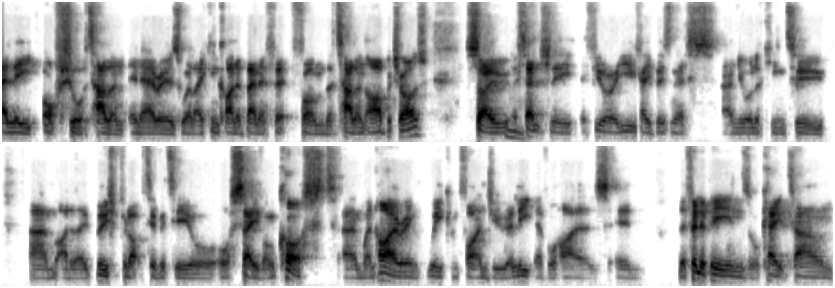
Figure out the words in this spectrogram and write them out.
elite offshore talent in areas where they can kind of benefit from the talent arbitrage. So mm. essentially, if you're a UK business and you're looking to um, I don't know, boost productivity or, or save on cost. And when hiring, we can find you elite level hires in the Philippines or Cape Town,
